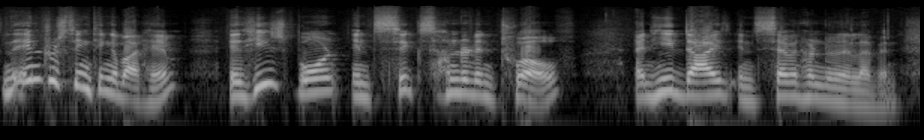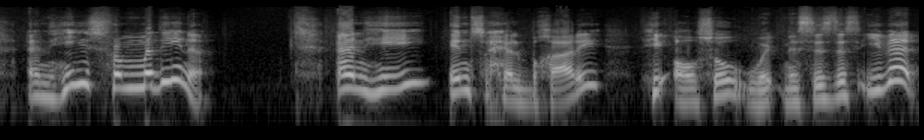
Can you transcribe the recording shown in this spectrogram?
the interesting thing about him he's born in 612 and he dies in 711 and he's from Medina. And he in Sahih Bukhari he also witnesses this event.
